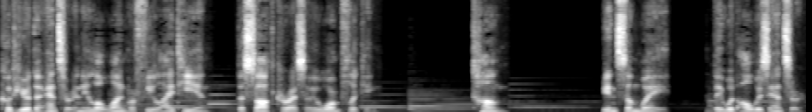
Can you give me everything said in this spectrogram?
could hear the answer in a low whine or feel it in the soft caress of a warm flicking tongue. In some way, they would always answer,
